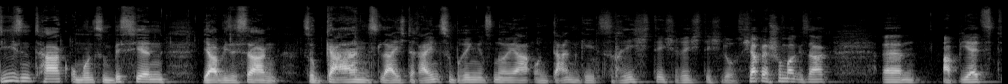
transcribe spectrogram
diesen Tag, um uns ein bisschen, ja, wie soll ich sagen, so ganz leicht reinzubringen ins neue Jahr. Und dann geht's richtig, richtig los. Ich habe ja schon mal gesagt, ähm, ab jetzt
